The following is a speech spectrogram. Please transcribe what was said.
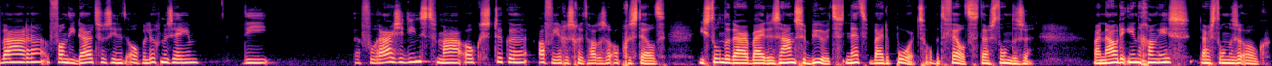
waren van die Duitsers in het Openluchtmuseum, die fouragedienst, maar ook stukken afweergeschut hadden ze opgesteld. Die stonden daar bij de Zaanse buurt, net bij de poort, op het veld. Daar stonden ze. Waar nou de ingang is, daar stonden ze ook.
